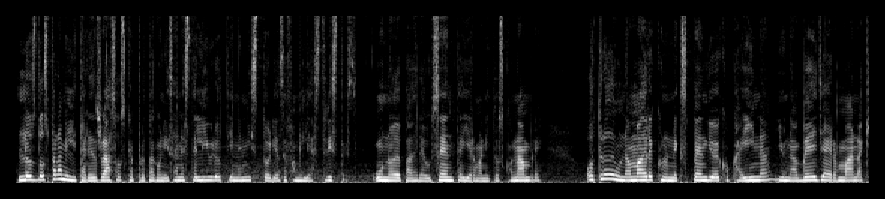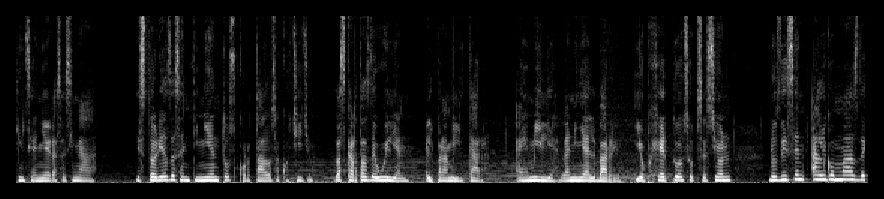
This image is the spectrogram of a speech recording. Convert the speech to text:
los dos paramilitares rasos que protagonizan este libro tienen historias de familias tristes, uno de padre ausente y hermanitos con hambre, otro de una madre con un expendio de cocaína y una bella hermana quinceañera asesinada. Historias de sentimientos cortados a cuchillo. Las cartas de William, el paramilitar, a Emilia, la niña del barrio, y objeto de su obsesión, nos dicen algo más de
